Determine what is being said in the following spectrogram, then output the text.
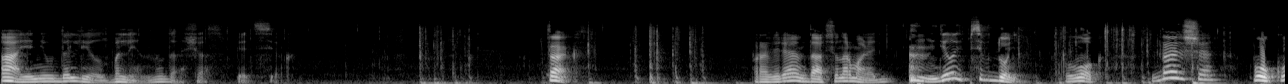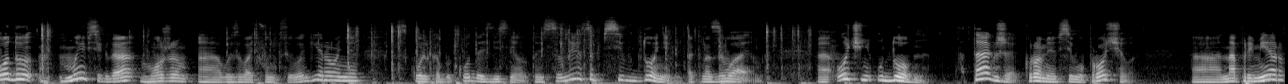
А, я не удалил. Блин, ну да, сейчас 5 сек. Так. Проверяем. Да, все нормально. Делать псевдоним. Лог. Дальше по коду мы всегда можем а, вызывать функцию логирования сколько бы кода здесь не было. То есть создается псевдоним, так называемый. А, очень удобно. Также, кроме всего прочего, а, например,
